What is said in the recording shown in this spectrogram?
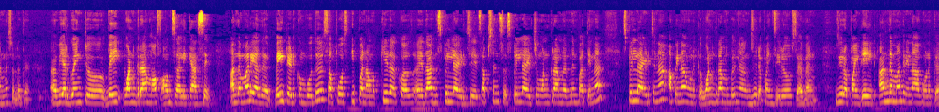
என்ன சொல்லுது we are going to weigh one gram of oxalic acid அந்த மாதிரி அது வெயிட் எடுக்கும்போது சப்போஸ் இப்போ நம்ம கீழே ஏதாவது ஸ்பில் ஆகிடுச்சு சப்ஸ்டன்ஸ் ஸ்பில் ஆகிடுச்சு ஒன் கிராம்லேருந்துன்னு பார்த்தீங்கன்னா ஸ்பில் ஆகிடுச்சுன்னா அப்படின்னா உனக்கு? ஒன் கிராம் நான் zero point zero seven zero point eight அந்த மாதிரி என்ன ஆகும் உனக்கு?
